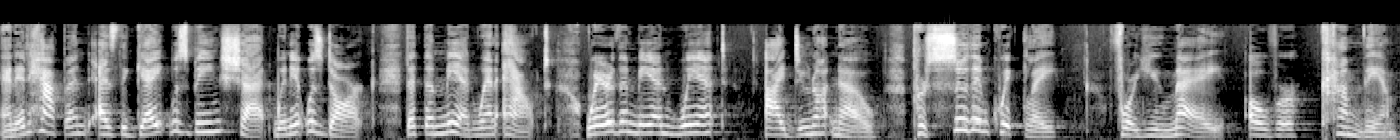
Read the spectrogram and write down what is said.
And it happened as the gate was being shut when it was dark that the men went out. Where the men went, I do not know. Pursue them quickly, for you may overcome them.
